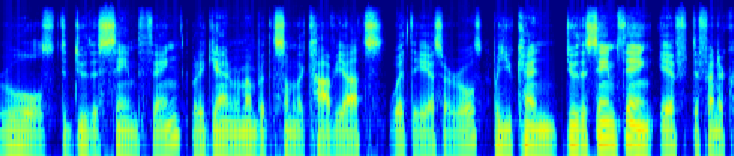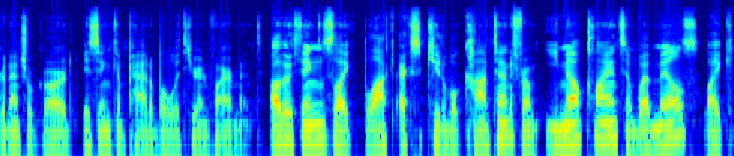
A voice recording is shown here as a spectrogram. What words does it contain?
rules to do the same thing. But again, remember some of the caveats with the ASR rules. But you can do the same thing if Defender Credential Guard is incompatible with your environment. Other things like block executable content from email clients and webmails like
